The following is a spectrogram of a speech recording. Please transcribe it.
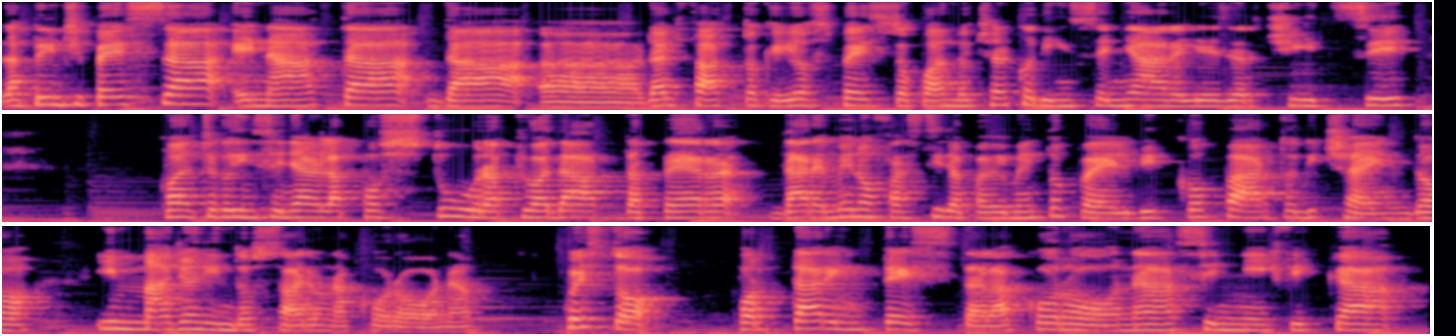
la, principessa è nata da, uh, dal fatto che io spesso quando cerco di insegnare gli esercizi, quando cerco di insegnare la postura più adatta per dare meno fastidio al pavimento pelvico, parto dicendo immagina di indossare una corona. Questo portare in testa la corona significa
